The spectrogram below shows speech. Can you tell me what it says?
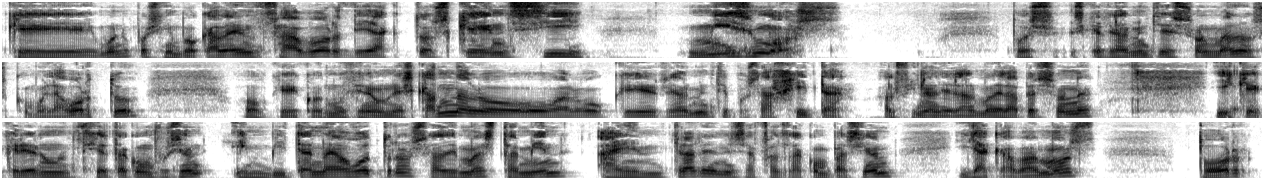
Que, bueno, pues invocada en favor de actos que en sí mismos, pues es que realmente son malos, como el aborto, o que conducen a un escándalo, o algo que realmente pues agita al final el alma de la persona y que crean una cierta confusión, invitan a otros, además, también a entrar en esa falsa compasión y acabamos por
